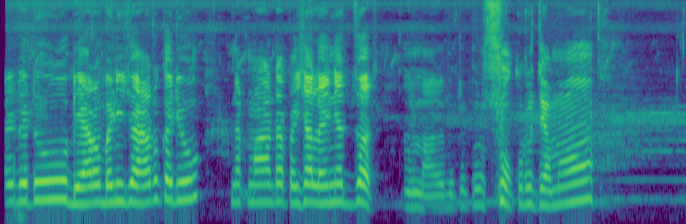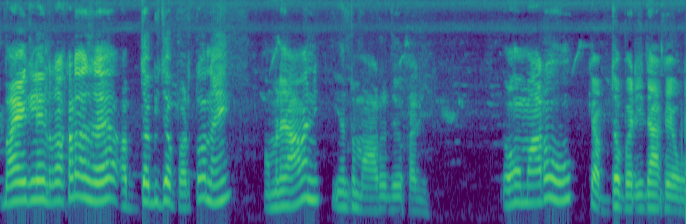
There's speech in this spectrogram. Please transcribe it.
મારું બેટું બેરો બની જાય સારું કર્યું ને મારા પૈસા લઈને જ જોત. અને મારું બેટું પેલું છોકરું તેમાં બાઇક લઈને રખડે છે હપ્તો બીજો ભરતો નહીં. હમણાં આવે ને એ તો મારું જો ખાલી. તો મારું કે હપ્તો ભરી નાખે એવો.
